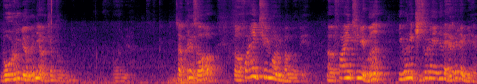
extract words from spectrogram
모르면은요 어떻게 모르면 모르면 자 그래서 어, 파인 튜닝 하는 방법이에요. 어, 파인 튜닝은 이거는 기존에 있는 LLM이에요.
